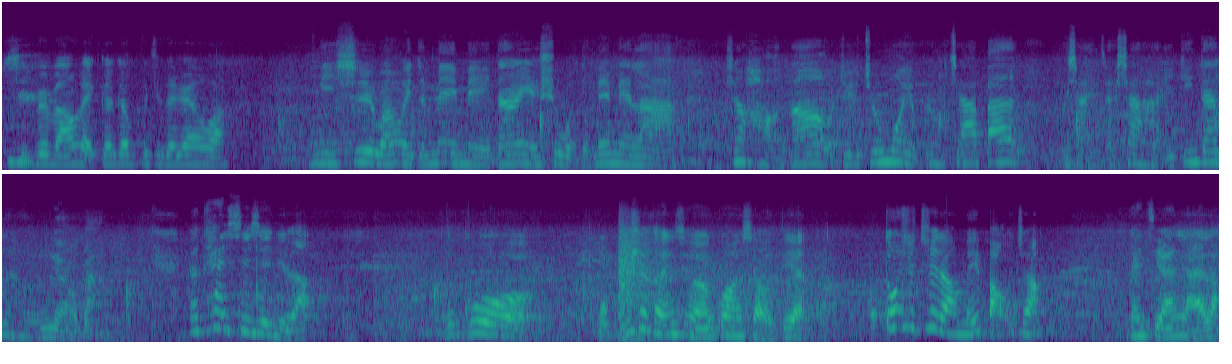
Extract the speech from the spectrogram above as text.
是不是王伟哥哥布置的任务？你是王伟的妹妹，当然也是我的妹妹啦。正好呢，我这个周末也不用加班，我想你在上海一定待得很无聊吧？那太谢谢你了。不过，我不是很喜欢逛小店，东西质量没保障。但既然来了，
